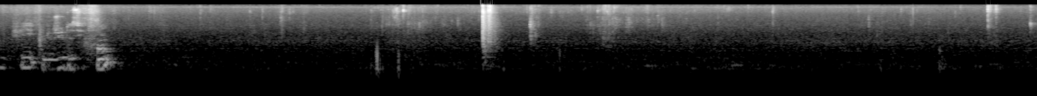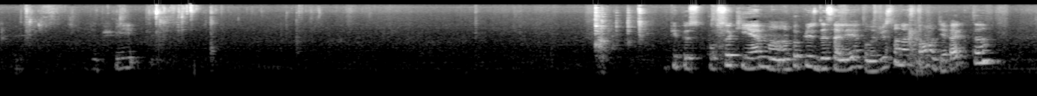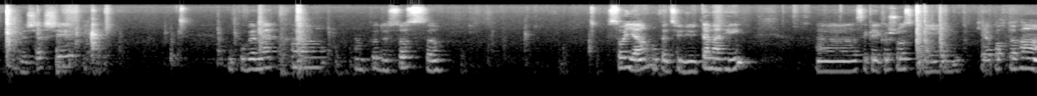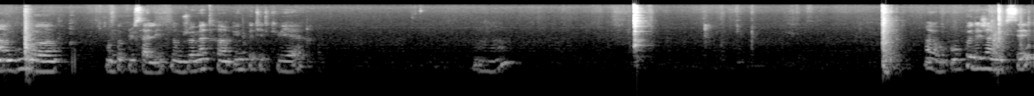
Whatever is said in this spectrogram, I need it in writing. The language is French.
Et puis le jus de citron. Et puis Et puis pour- pour ceux qui aiment un peu plus de salé, attendez juste un instant en direct. Je vais chercher. Vous pouvez mettre euh, un peu de sauce soya, en fait c'est du tamari. Euh, c'est quelque chose qui, qui apportera un goût euh, un peu plus salé. Donc je vais mettre une petite cuillère. Voilà. Alors, on peut déjà mixer.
